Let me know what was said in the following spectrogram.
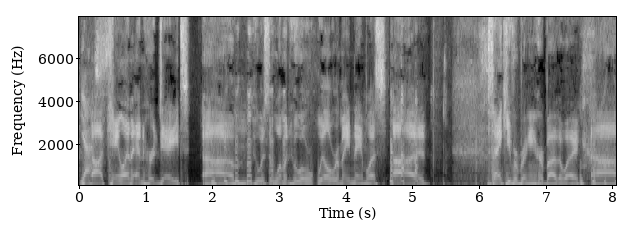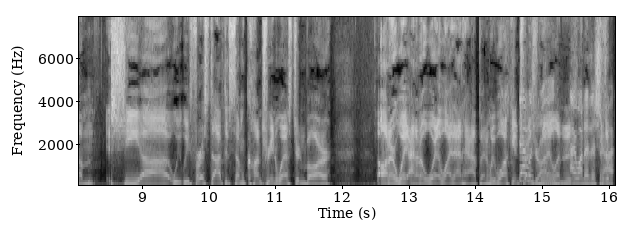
Yes. Uh, Kaylin and her date, um, who is a woman who will, will remain nameless. Uh, Thank you for bringing her, by the way. Um, she, uh, we, we first stopped at some country and western bar on our way. I don't know why, why that happened. We walk in That Treasure. Island. and I wanted a there's shot.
